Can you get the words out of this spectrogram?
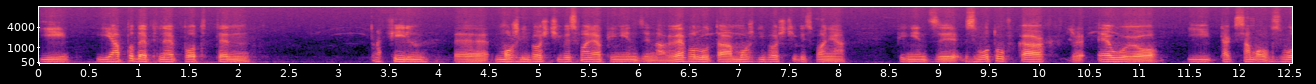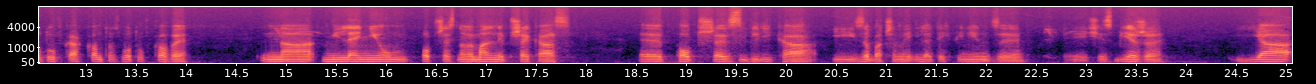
i ja podepnę pod ten film e, możliwości wysłania pieniędzy na Revoluta, możliwości wysłania pieniędzy w złotówkach, euro i tak samo w złotówkach, konto złotówkowe na Millennium poprzez normalny przekaz, e, poprzez Blika i zobaczymy ile tych pieniędzy e, się zbierze. Ja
